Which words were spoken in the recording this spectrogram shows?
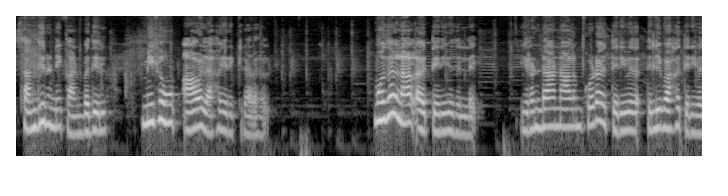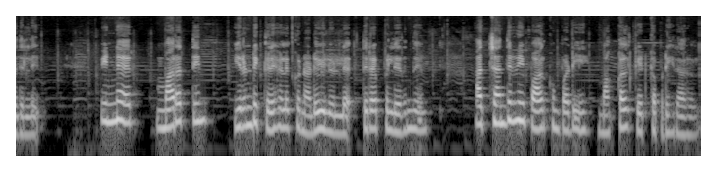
சந்திரனை காண்பதில் மிகவும் ஆவலாக இருக்கிறார்கள். முதல் நாள் அது தெரிவதில்லை. இரண்டாம் நாளும் கூட அது தெரிவ தெளிவாக தெரிவதில்லை. பின்னர் மரத்தின் இரண்டு கிளைகளுக்கு நடுவில் உள்ள திறப்பிலிருந்து அச்சந்திரனை பார்க்கும்படி மக்கள் கேட்கப்படுகிறார்கள்.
